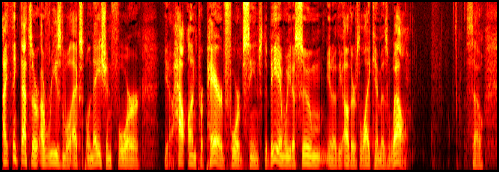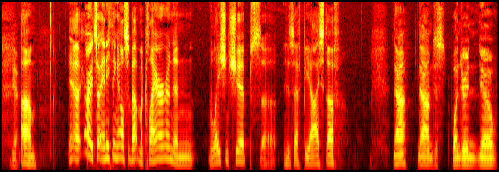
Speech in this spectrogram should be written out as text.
I think that's a, a reasonable explanation for you know how unprepared Forbes seems to be, and we'd assume you know the others like him as well. So, Yeah. um, yeah. All right. So, anything else about MacLaren and relationships, uh, his FBI stuff? No, no, I'm just wondering, you know,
